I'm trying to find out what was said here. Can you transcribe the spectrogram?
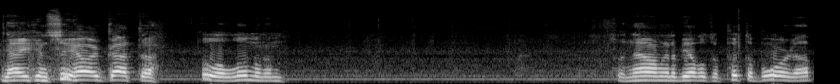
Now you can see how I've got the little aluminum. So now I'm going to be able to put the board up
